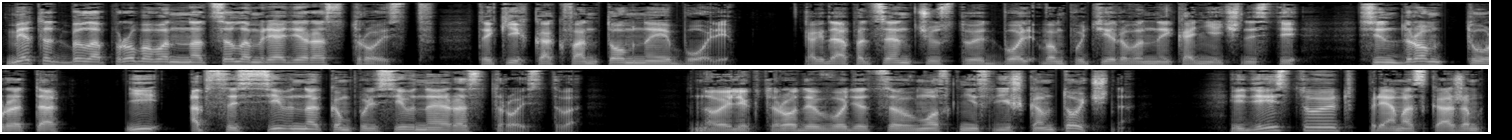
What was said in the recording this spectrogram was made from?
Метод был опробован на целом ряде расстройств, таких как фантомные боли, когда пациент чувствует боль в ампутированной конечности, синдром Туретта и обсессивно-компульсивное расстройство. Но электроды вводятся в мозг не слишком точно и действуют, прямо скажем,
